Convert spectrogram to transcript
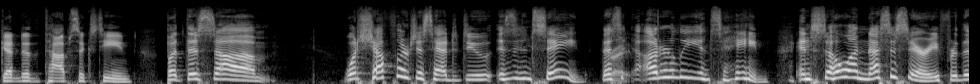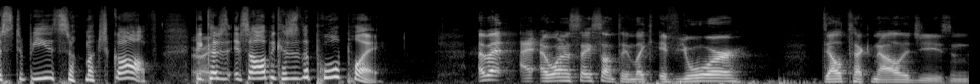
getting to the top 16. But this, um, what Scheffler just had to do is insane. That's Right. utterly insane and so unnecessary for this to be so much golf because it's all because of the pool play. I bet I, I want to say something like if you're Dell Technologies and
